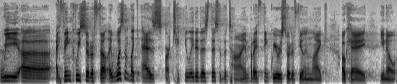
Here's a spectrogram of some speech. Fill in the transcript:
We uh, i think we sort of felt it wasn't like as articulated as this at the time but i think we were sort of feeling like okay you know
